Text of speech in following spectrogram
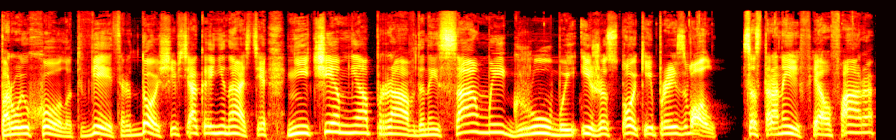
порою холод, ветер, дождь и всякое ненастье, ничем не оправданный самый грубый и жестокий произвол со стороны Феофара,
